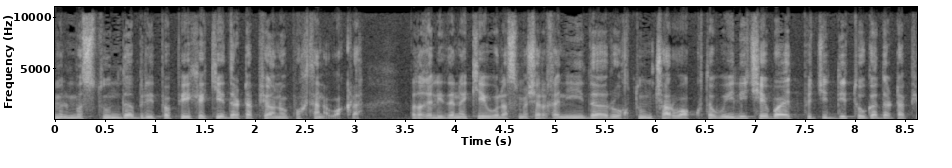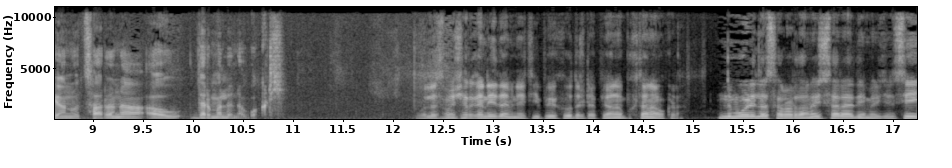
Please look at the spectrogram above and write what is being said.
ملمستون د برید په پیښه کې د ټپیانو پوښتنه وکړه. په دغه لیدنه کې ولسمشر غني د روغتون چارواکو ته ویلي چې باید په جدي توګه د ټپیانو څارنه او درملنه وکړي. ولسمشر غني د امنیتي پیښو د ټپیانو پوښتنه وکړه. نوموړي له سرور دانش سره د ایمرجنسي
